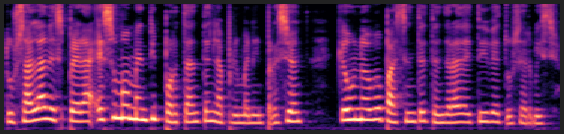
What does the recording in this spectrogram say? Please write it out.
Tu sala de espera es un momento importante en la primera impresión que un nuevo paciente tendrá de ti y de tu servicio.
